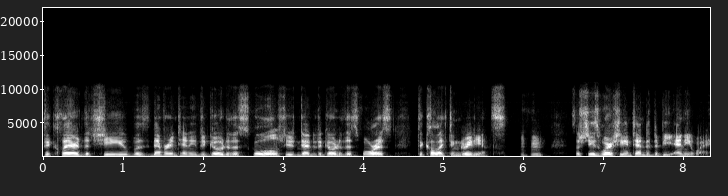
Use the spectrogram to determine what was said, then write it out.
declared that she was never intending to go to the school. She intended to go to this forest to collect ingredients. mhm. So she's where she intended to be anyway.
